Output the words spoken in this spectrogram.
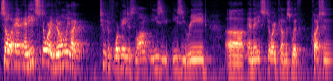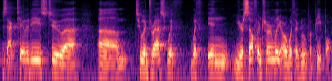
so, and, and each story they're only like two to four pages long, easy easy read, uh, and then each story comes with questions, activities to uh, um, to address with within yourself internally or with a group of people.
